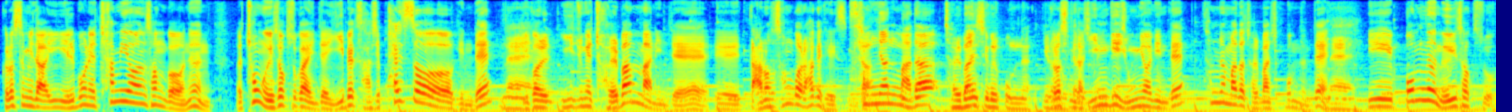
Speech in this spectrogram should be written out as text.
그렇습니다. 이 일본의 참의원 선거는 총 의석수가 이제 248석인데 네. 이걸 이 중에 절반만 이제 예, 나눠서 선거를 하게 돼 있습니다. 3년마다 절반씩을 뽑는 이런 그렇습니다. 임기 6년인데 3년마다 절반씩 뽑는데 네. 이 뽑는 의석수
